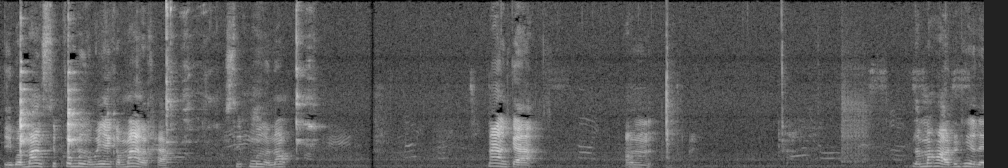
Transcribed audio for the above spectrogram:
เดี๋ยวประมาณสิบก็มือไม่ใช่กับมากหรอกค่ะสิบมือเนาะน่ากะอืมแล้วมาหอดวันที่อะไร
